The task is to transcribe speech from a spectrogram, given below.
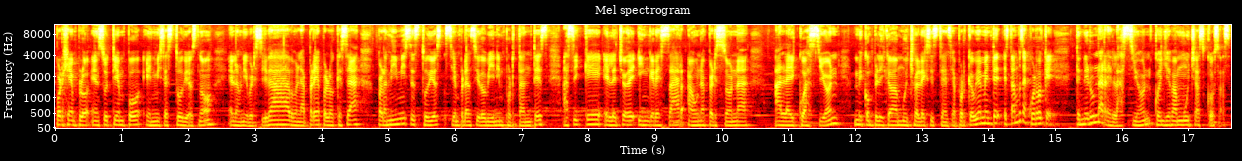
por ejemplo, en su tiempo en mis estudios, ¿no? En la universidad o en la prepa, lo que sea. Para mí mis estudios siempre han sido bien importantes, así que el hecho de ingresar a una persona persona a la ecuación me complicaba mucho la existencia, porque obviamente estamos de acuerdo que tener una relación conlleva muchas cosas.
